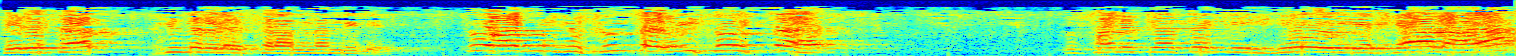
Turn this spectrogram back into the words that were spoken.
تیرے ساتھ خضر علیہ السلام نہ ملے۔ تو آدمی جو سنتا ہے، وہی سوچتا ہے۔ تو سالے کہتے ہیں کہ جو یہ خیال آیا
